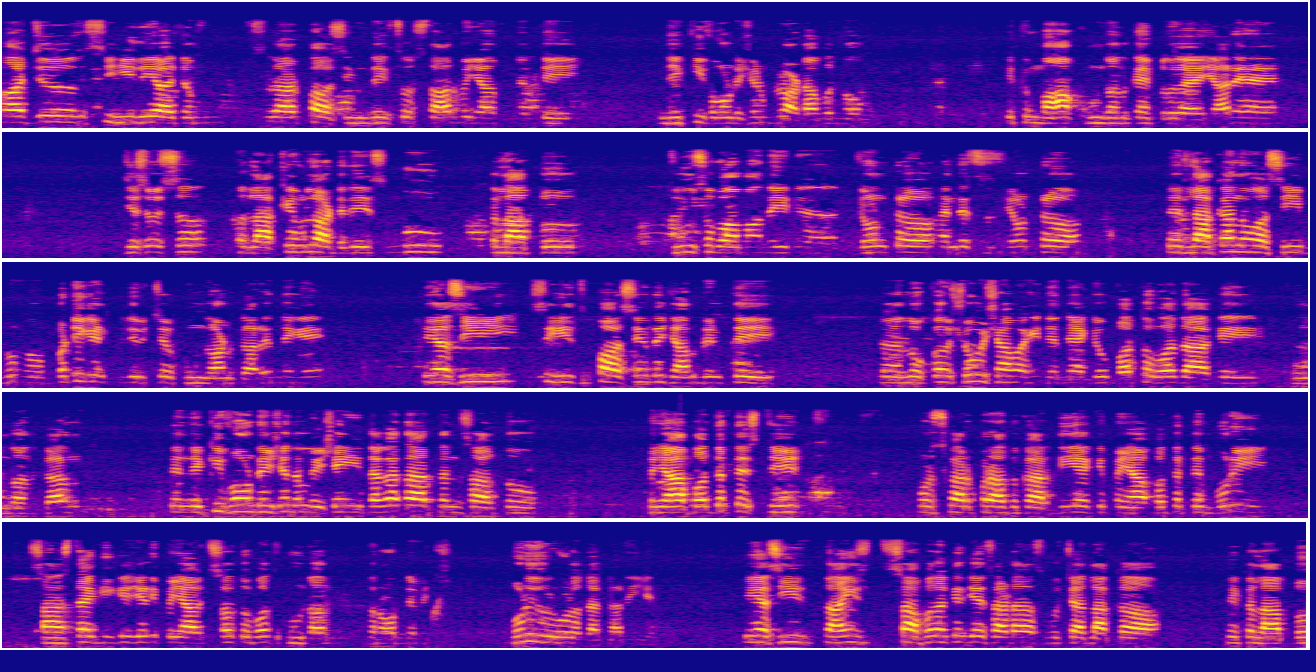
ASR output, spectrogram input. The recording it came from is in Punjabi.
ਅੱਜ ਸ਼ਹੀਦ ਆਜਮ ਸਰਦਾਰ ਭਗਤ ਸਿੰਘ ਦੇ 167ਵੇਂ ਜਨਮ ਦਿਨ ਤੇ ਨੇਕੀ ਫਾਊਂਡੇਸ਼ਨ ਬੁਢਾਡਾ ਵੱਲੋਂ ਇੱਕ ਮਾਂ ਖੂਨਦਾਨ ਕੈਂਪ ਲਗਾਇਆ ਜਾ ਰਿਹਾ ਹੈ ਜਿਸ ਵਿੱਚ ਇਲਾਕੇ ਬੁਲਾਡੇ ਦੇ ਸਮੂਹ ਕਲੱਬ ਜੂ ਸਭਾਵਾਂ ਦੇ ਅਹ, ਯੂਨਿਟ ਐਨਐਸ ਯੂਨਿਟ ਤੇ ਇਲਾਕਾ ਨਿਵਾਸੀ ਬ- ਵੱਡੀ ਗਿਣਤੀ ਦੇ ਵਿੱਚ ਖੂਨਦਾਨ ਕਰ ਰਹੇ ਨੇਗੇ ਤੇ ਅਸੀਂ ਸ਼ਹੀਦ ਭਗਤ ਸਿੰਘ ਦੇ ਜਨਮ ਦਿਨ ਤੇ ਲੋਕਾਂ ਨੂੰ ਸ਼ੁਭ ਸ਼ਾਬਾਸ਼ ਹੀ ਦਿੰਦੇ ਆ ਕਿ ਉਹ ਵੱਧ ਤੋਂ ਵੱਧ ਆ ਕੇ ਖੂਨਦਾਨ ਕਰਨ ਤੇ ਨਿੱਕੀ ਫਾਊਂਡੇਸ਼ਨ ਹਮੇਸ਼ਾ ਹੀ ਲਗਾਤਾਰ 3 ਸਾਲ ਤੋਂ ਪੰਜਾਬ ਪੱਧਰ ਤੇ ਸਟੇਟ ਪੁਰਸਕਾਰ ਪ੍ਰਾਪਤ ਕਰਦੀ ਹੈ ਕਿ ਪੰਜਾਬ ਪੱਧਰ ਤੇ ਮੂਹਰੀ ਸੰਸਥਾ ਹੈਗੀ ਕਿ ਜਿਹੜੀ ਪੰਜਾਬ 'ਚ ਸਭ ਤੋਂ ਵੱਧ ਖੂਨਦਾਨ ਕਰਾਉਣ ਦੇ ਵਿੱਚ ਮੂਹਰੀ ਰੋਲ ਅਦਾ ਕਰ ਰਹੀ ਹੈ। ਇਹ ਅਸੀਂ ਤਾਂ ਹੀ ਸਫਲ ਕਿ ਜੇ ਸਾਡਾ ਸਮੁੱਚਾ ਇਲਾਕਾ ਤੇ ਕਲੱਬ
